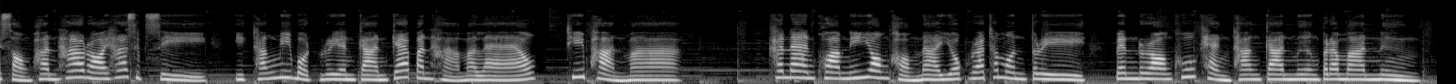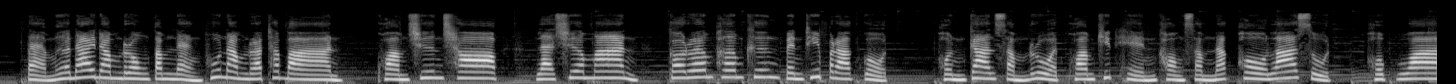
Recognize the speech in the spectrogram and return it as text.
2554 อีกทั้งมีบทเรียนการแก้ปัญหามาแล้ว ที่ผ่านมา คะแนนความนิยมของนายกรัฐมนตรี เป็นรองคู่แข่งทางการเมืองประมาณหนึ่ง แต่เมื่อได้ดำรงตำแหน่งผู้นำรัฐบาล ความชื่นชอบ และเชื่อมั่น ก็เริ่มเพิ่มขึ้นเป็นที่ปรากฏ ผลการสำรวจความคิดเห็นของสำนักโพลล่าสุด พบว่า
